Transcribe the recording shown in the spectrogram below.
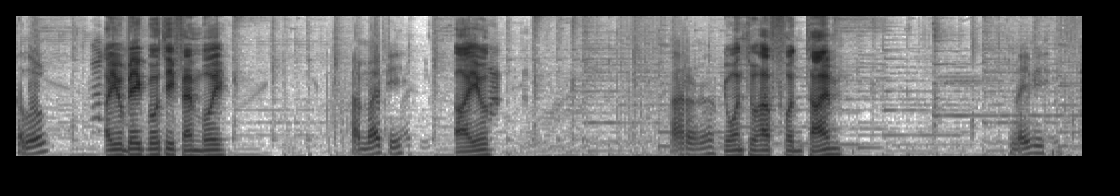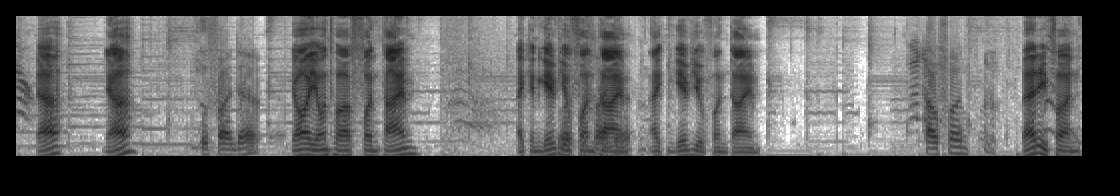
Hello? are you big booty femboy? I might be. Are you? I don't know. You want to have fun time? Maybe. Yeah? Yeah? We'll find out. Yo, you want to have fun time? I can give you fun time. I can give you fun time. How fun. Very fun.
